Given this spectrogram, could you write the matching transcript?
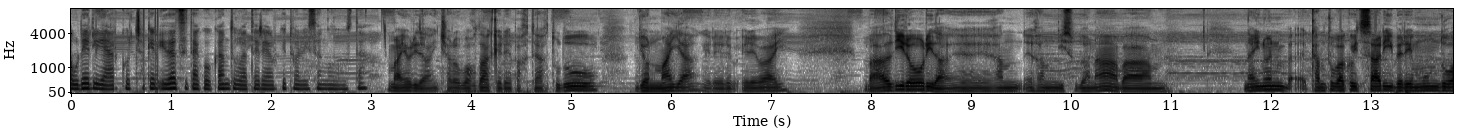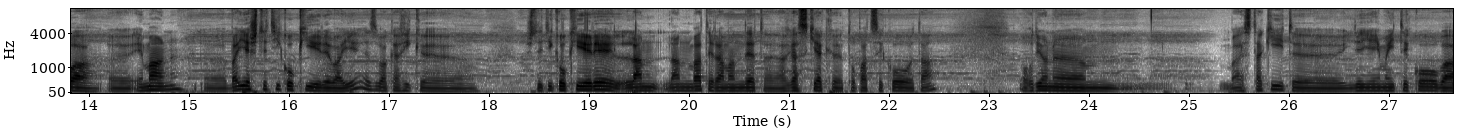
Aurelia Arkotxak idatzitako kantu bat ere aurkitu izango du, ezta? Bai, hori da, Itxaro Bordak ere parte hartu du, Jon Maia ere, ere bai. Ba, aldiro hori da, egan, egan dizudana, ba, nahi nuen kantu bakoitzari bere mundua eh, eman, eh, bai estetikoki ere bai, ez bakarrik eh, estetikoki ere lan, lan bat eraman dut argazkiak topatzeko eta. Ordeon ba ez dakit ideia emaiteko ba,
